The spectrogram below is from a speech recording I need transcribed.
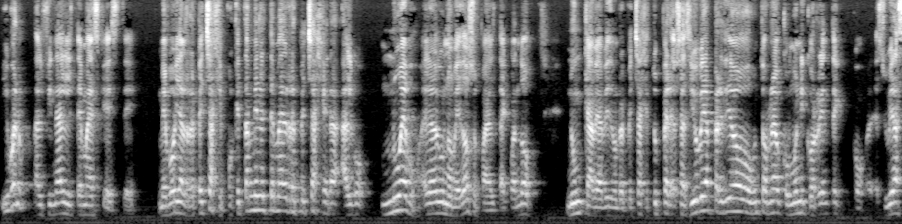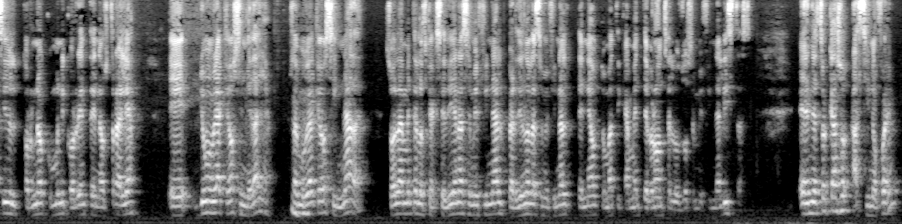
y bueno, al final el tema es que este, me voy al repechaje, porque también el tema del repechaje era algo nuevo, era algo novedoso para el taekwondo nunca había habido un repechaje. Tú, pero, o sea, si yo hubiera perdido un torneo común y corriente, si hubiera sido el torneo común y corriente en Australia, eh, yo me hubiera quedado sin medalla. O sea, uh -huh. me hubiera quedado sin nada. Solamente los que accedían a semifinal, perdiendo la semifinal, tenía automáticamente bronce los dos semifinalistas. En nuestro caso, así no fue.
